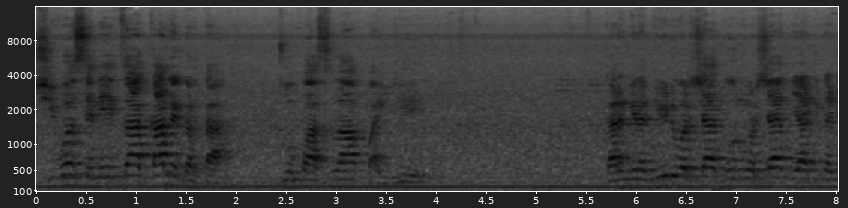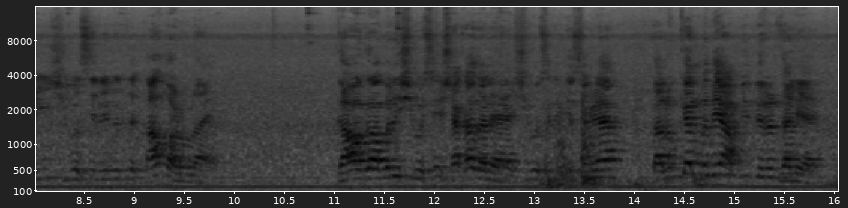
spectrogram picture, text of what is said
शिवसेनेचा कार्यकर्ता जोपासला पाहिजे. कारण गेल्या दीड वर्षात दोन वर्षात या ठिकाणी शिवसेनेनं जे काम वाढवलं आहे गावागावामध्ये शिवसेना शाखा झाल्या आहे शिवसेनेच्या सगळ्या तालुक्यांमध्ये आपली विरण झाली आहे.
